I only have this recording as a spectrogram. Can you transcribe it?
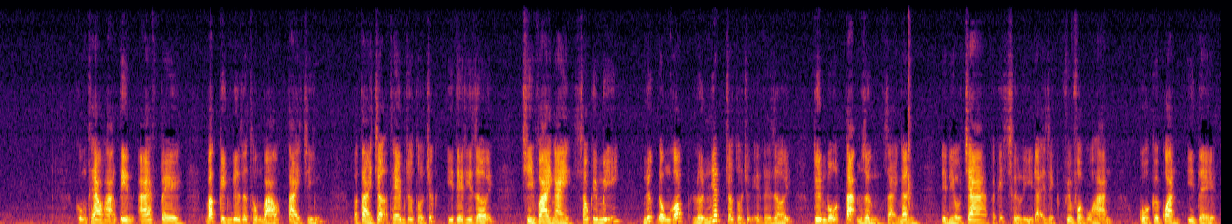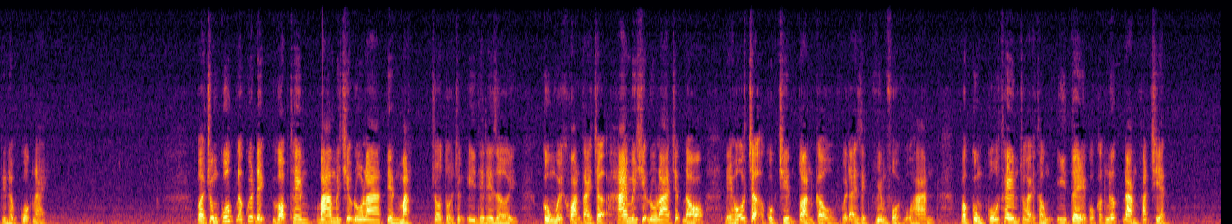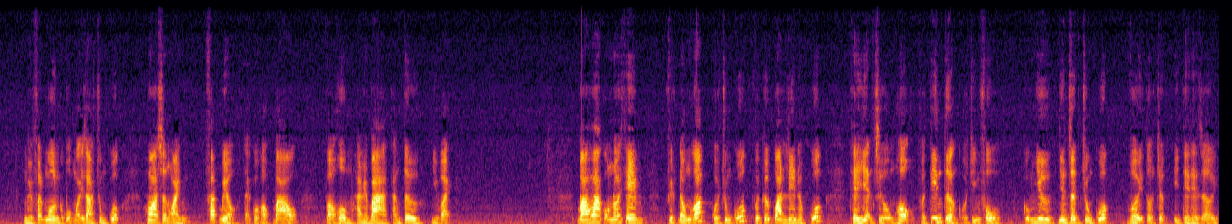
Cũng theo hãng tin AFP, Bắc Kinh đưa ra thông báo tài chính và tài trợ thêm cho Tổ chức Y tế Thế giới chỉ vài ngày sau khi Mỹ, nước đóng góp lớn nhất cho Tổ chức Y tế Thế giới, tuyên bố tạm dừng giải ngân để điều tra về cách xử lý đại dịch viêm phổi Vũ Hán của cơ quan y tế Liên Hợp Quốc này và Trung Quốc đã quyết định góp thêm 30 triệu đô la tiền mặt cho Tổ chức Y tế Thế giới, cùng với khoản tài trợ 20 triệu đô la trước đó để hỗ trợ cuộc chiến toàn cầu với đại dịch viêm phổi Vũ Hán và củng cố thêm cho hệ thống y tế của các nước đang phát triển. Người phát ngôn của Bộ Ngoại giao Trung Quốc Hoa Xuân Oánh phát biểu tại cuộc họp báo vào hôm 23 tháng 4 như vậy. Bà Hoa cũng nói thêm, việc đóng góp của Trung Quốc với cơ quan Liên Hợp Quốc thể hiện sự ủng hộ và tin tưởng của chính phủ cũng như nhân dân Trung Quốc với Tổ chức Y tế Thế giới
